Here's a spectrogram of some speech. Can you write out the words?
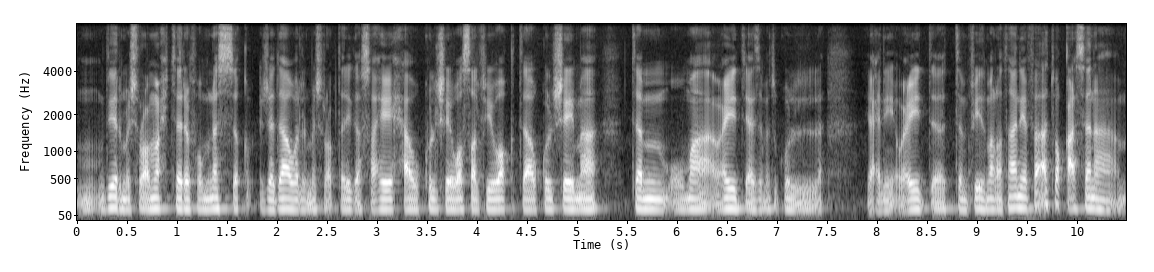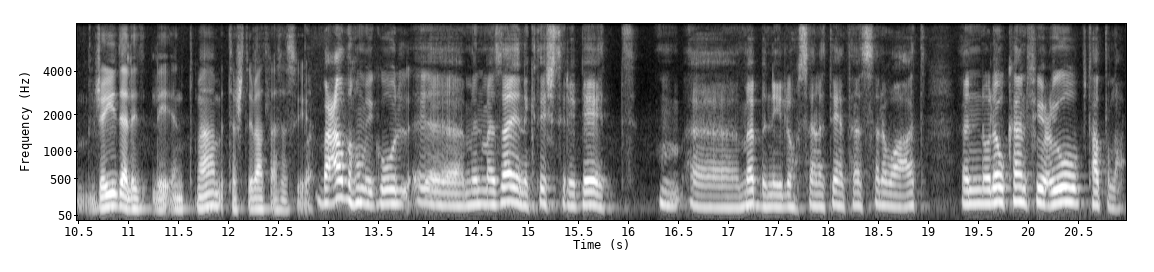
مدير مشروع محترف ومنسق جداول المشروع بطريقة صحيحة وكل شيء وصل في وقته وكل شيء ما تم وما أعيد يعني زي ما تقول يعني أعيد التنفيذ مرة ثانية فأتوقع سنة جيدة لإتمام التشطيبات الأساسية. بعضهم يقول آه، من مزايا إنك تشتري بيت آه، مبني له سنتين ثلاث سنوات إنه لو كان في عيوب تطلع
